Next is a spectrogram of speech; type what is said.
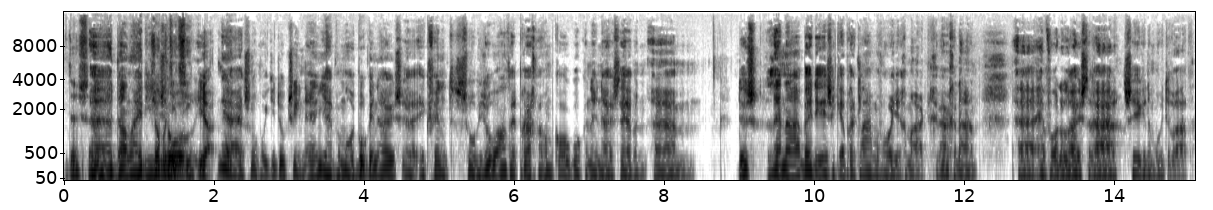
Dus, uh, uh, dan heb je die zo, zo, moet je het zien. Ja, ja, zo moet je het ook zien. En je hebt een mooi boek in huis. Uh, ik vind het sowieso altijd prachtig om kookboeken in huis te hebben. Um, dus Lena, bij deze, ik heb reclame voor je gemaakt. Graag gedaan. En voor de luisteraar zeker de moeite waard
